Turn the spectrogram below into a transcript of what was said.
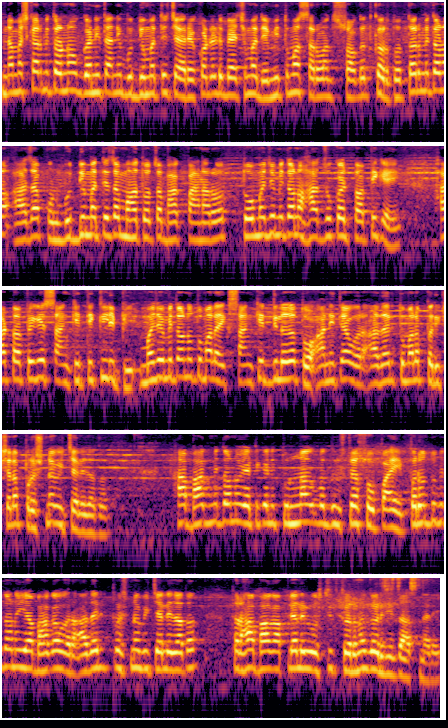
नमस्कार मित्रांनो गणित आणि बुद्धिमत्तेच्या रेकॉर्डेड बॅचमध्ये मी तुम्हाला सर्वांचं स्वागत करतो. तर मित्रांनो आज आपण बुद्धिमत्तेचा महत्त्वाचा भाग पाहणार आहोत. तो म्हणजे मित्रांनो हा जो काही टॉपिक आहे हा टॉपिक आहे सांकेतिक लिपी. म्हणजे मित्रांनो तुम्हाला एक सांकेत दिला जातो आणि त्यावर आधारित तुम्हाला परीक्षेला प्रश्न विचारले जातात. हा भाग मित्रांनो या ठिकाणी तुलनादृष्ट्या सोपा आहे. परंतु मित्रांनो या भागावर आधारित प्रश्न विचारले जातात. तर हा भाग आपल्याला व्यवस्थित करणं गरजेचं असणार आहे.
